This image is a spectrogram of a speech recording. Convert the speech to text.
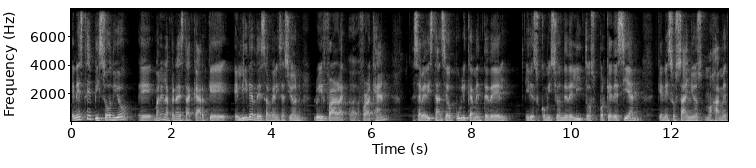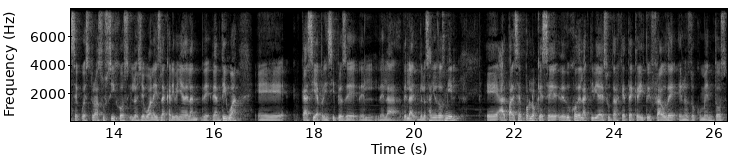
en este episodio eh, vale la pena destacar que el líder de esa organización, Louis Farrakhan, se había distanciado públicamente de él y de su comisión de delitos, porque decían que en esos años Mohammed secuestró a sus hijos y los llevó a la isla caribeña de, Antigua, eh, casi a principios de, los años 2000. Eh, al parecer por lo que se dedujo de la actividad de su tarjeta de crédito y fraude en los documentos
